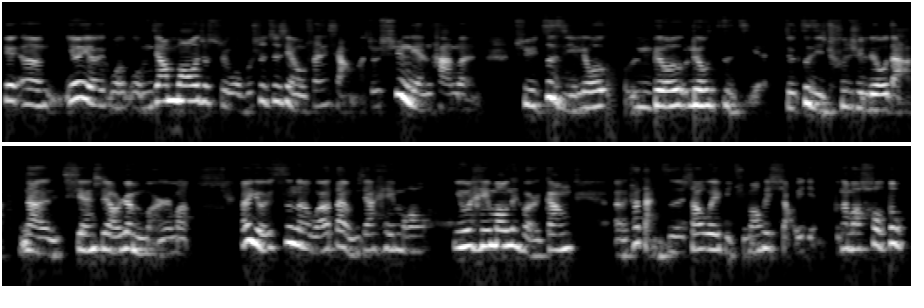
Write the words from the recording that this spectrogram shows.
因为嗯，因为有我我们家猫，就是我不是之前有分享嘛，就训练它们去自己溜溜溜自己，就自己出去溜达。那先是要认门嘛。然后有一次呢，我要带我们家黑猫，因为黑猫那会儿刚，呃，它胆子稍微比橘猫会小一点，不那么好动。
